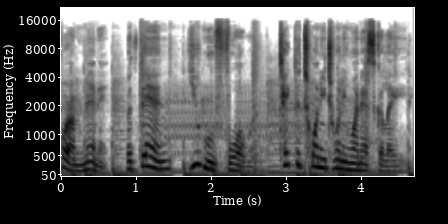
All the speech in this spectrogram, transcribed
for a minute. But then you move forward. Take the 2021 Escalade.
